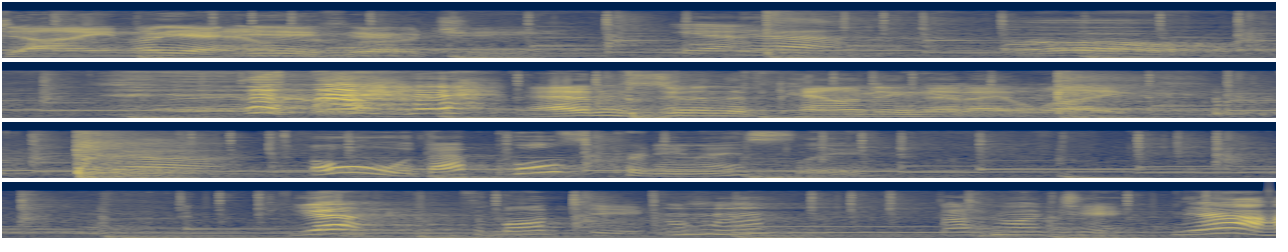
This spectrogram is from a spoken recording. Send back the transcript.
dying to Oh, yeah, pound Annie's here. mochi. Yeah. Yeah. Oh. Adam's doing the pounding that I like. Yeah. Oh, that pulls pretty nicely. Yeah, It's mochi. Mm-hmm. That's mochi. Yeah.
